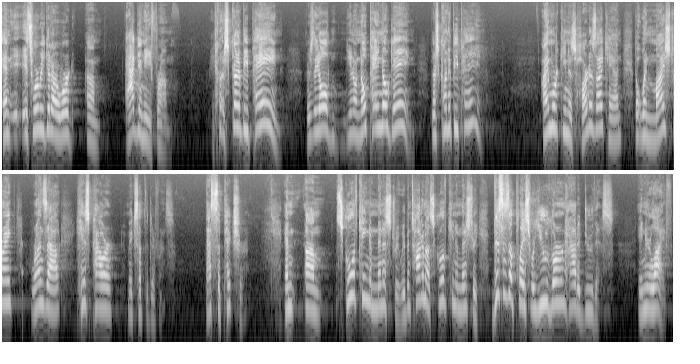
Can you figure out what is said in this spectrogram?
And it's where we get our word um, agony from. You know, there's going to be pain. There's the old, you know, no pain, no gain. There's going to be pain. I'm working as hard as I can, but when my strength runs out, His power makes up the difference. That's the picture. And um, School of Kingdom Ministry, we've been talking about School of Kingdom Ministry. This is a place where you learn how to do this in your life.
